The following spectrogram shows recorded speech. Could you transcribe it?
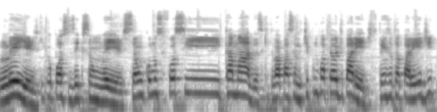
layers. O que, que eu posso dizer que são layers? São como se fosse camadas que tu vai passando, tipo um papel de parede. Tu tens a tua parede,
